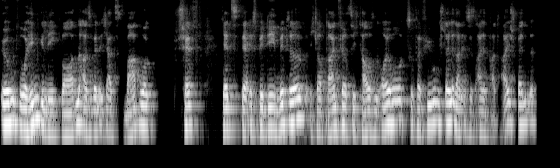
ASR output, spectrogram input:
irgendwo hingelegt worden. Also wenn ich als Warburg-Chef jetzt der SPD Mitte, ich glaube 43.000 Euro zur Verfügung stelle, dann ist es eine Parteispende,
